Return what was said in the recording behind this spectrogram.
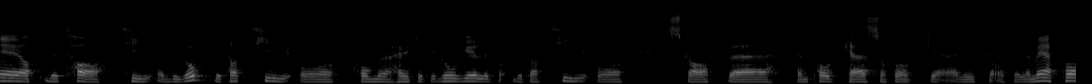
er at det tar tid å bygge opp. Det tar tid å komme høyt opp i Google. Det tar tid å skape en podkast som folk eh, liker å følge med på.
